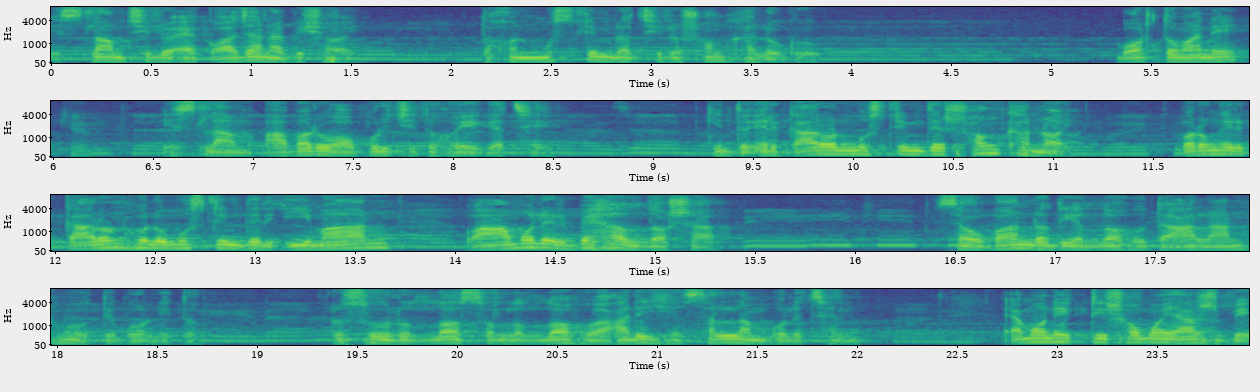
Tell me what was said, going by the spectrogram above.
ইসলাম ছিল এক অজানা বিষয়। তখন মুসলিমরা ছিল সংখ্যালঘু। বর্তমানে ইসলাম আবারও অপরিচিত হয়ে গেছে। কিন্তু এর কারণ মুসলিমদের সংখ্যা নয়, বরং এর কারণ হলো মুসলিমদের ইমান ও আমলের বেহাল দশা। সৌবান রদি আল্লাহ আনহু হতে বর্ণিত। রসুল্লাহ সাল্লাহ আলিহ সাল্লাম বলেছেন, এমন একটি সময় আসবে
